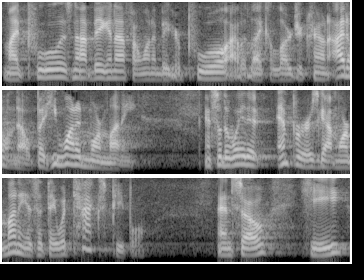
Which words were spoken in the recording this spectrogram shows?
My pool is not big enough. I want a bigger pool. I would like a larger crown. I don't know, but he wanted more money. And so the way that emperors got more money is that they would tax people. And so he,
